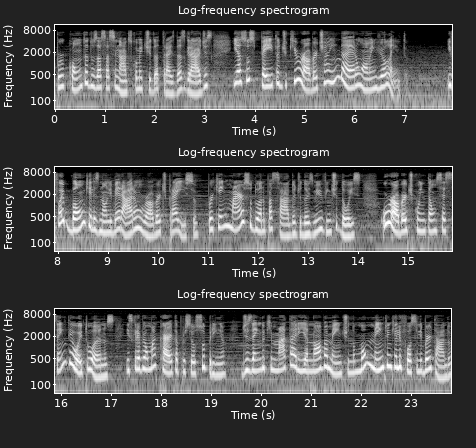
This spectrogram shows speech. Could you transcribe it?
por conta dos assassinatos cometidos atrás das grades e a suspeita de que Robert ainda era um homem violento. E foi bom que eles não liberaram o Robert para isso, porque em março do ano passado, de 2022, o Robert, com então 68 anos, escreveu uma carta para o seu sobrinho dizendo que mataria novamente no momento em que ele fosse libertado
